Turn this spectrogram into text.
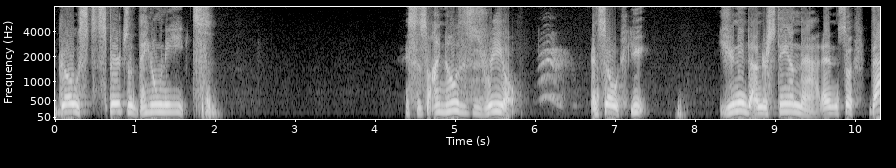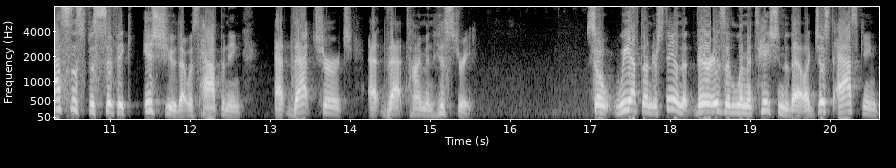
Ghosts, spiritually, they don't eat. He says, so I know this is real. And so you, you need to understand that. And so that's the specific issue that was happening at that church at that time in history. So we have to understand that there is a limitation to that. Like just asking,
